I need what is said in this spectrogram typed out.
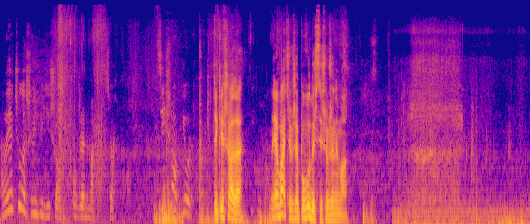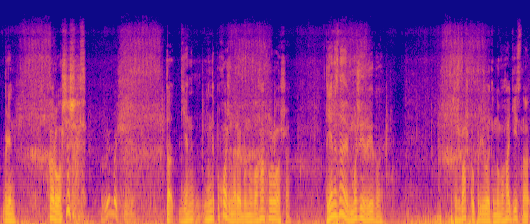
Але я чула, що він підійшов, бо вже нема. Все. Зійшов, Юра. Тільки що, да? Ну я бачу вже по вудочці, що вже нема. Блін, хороше щось. Риба чи ні? Та я не, ну, не похоже на рибу, ну вага хороша. Та я не знаю, може і риба. Ж важко приділити, ну вага дійсно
